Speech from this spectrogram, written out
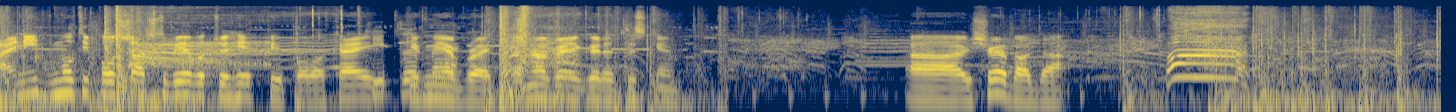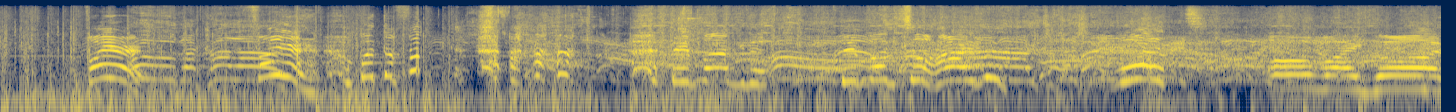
I need multiple shots to be able to hit people, okay? Give me a break. I'm not very good at this game. Uh, are you sure about that? Fire! Fire! What the fuck? they bugged it! They bugged so hard! What? Oh my god!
